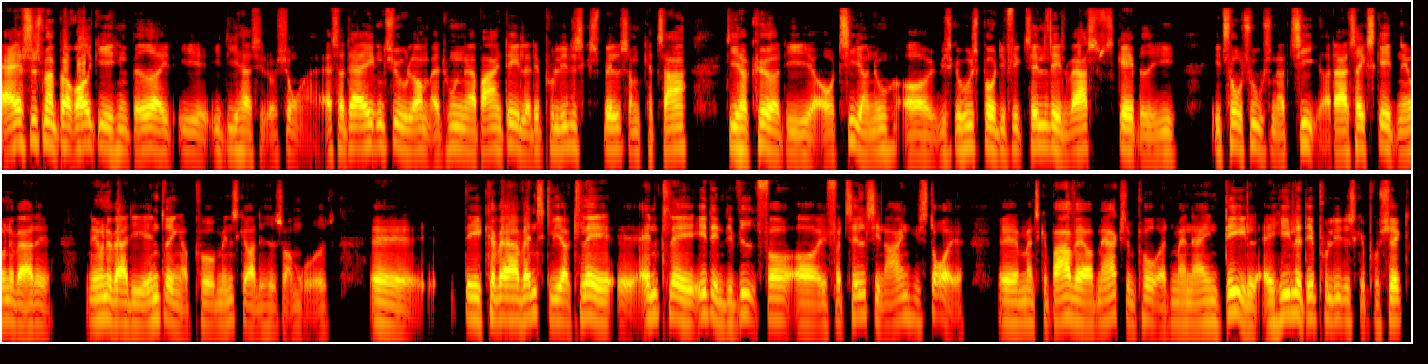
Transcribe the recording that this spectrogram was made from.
Ja, jeg synes, man bør rådgive hende bedre i, i, i de her situationer. Altså, der er ingen tvivl om, at hun er bare en del af det politiske spil, som Katar de har kørt i årtier nu, og vi skal huske på, at de fik tildelt værtskabet i, i 2010, og der er altså ikke sket nævneværdige, nævneværdige ændringer på menneskerettighedsområdet. Øh, det kan være vanskeligt at klage, øh, anklage et individ for at øh, fortælle sin egen historie. Øh, man skal bare være opmærksom på, at man er en del af hele det politiske projekt,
